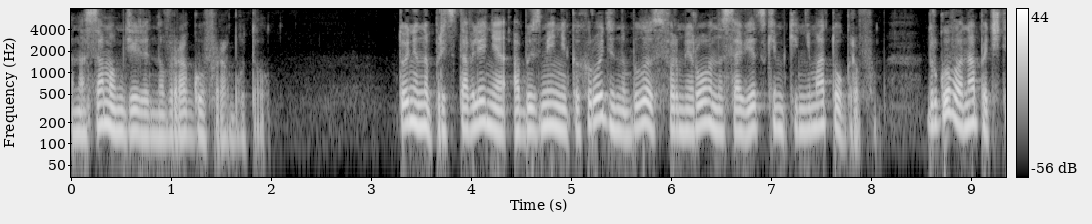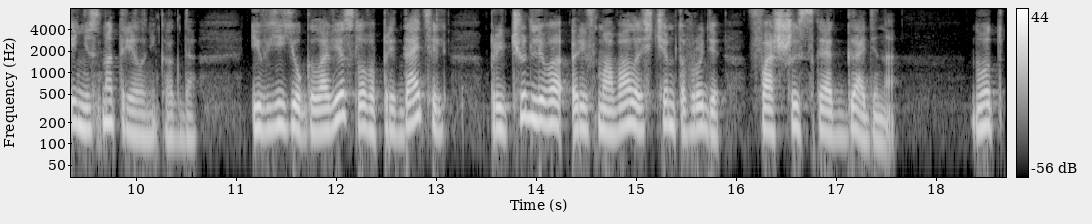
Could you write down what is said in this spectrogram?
а на самом деле на врагов работал. Тонина представление об изменниках Родины было сформировано советским кинематографом. Другого она почти не смотрела никогда. И в ее голове слово «предатель» причудливо рифмовалось с чем-то вроде «фашистская гадина». Но вот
